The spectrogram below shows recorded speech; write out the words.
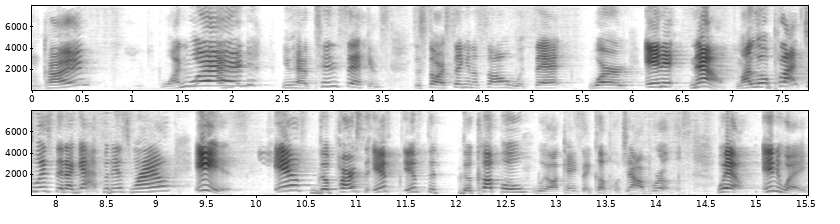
okay? One word. You have 10 seconds to start singing a song with that word in it. Now, my little plot twist that I got for this round is if the person, if if the, the couple, well, I can't say couple, y'all brothers. Well, anyway,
